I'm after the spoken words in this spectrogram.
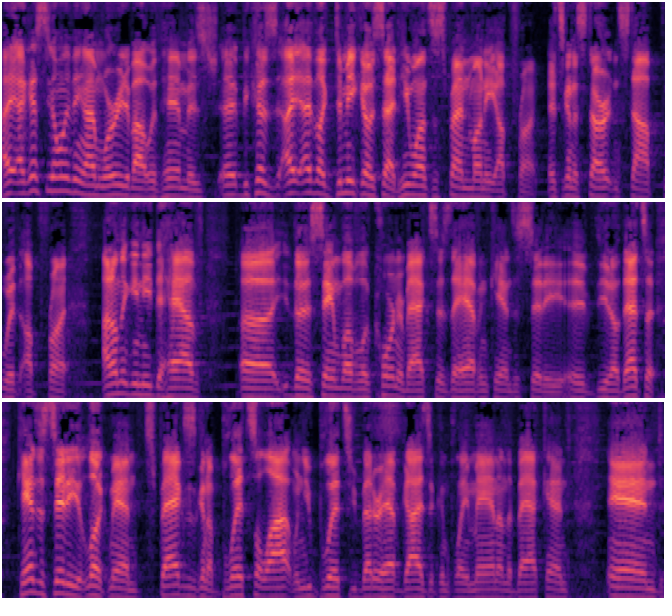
I, I guess the only thing I'm worried about with him is uh, because I, I like DeMeco said he wants to spend money up front. It's going to start and stop with up front. I don't think you need to have uh, the same level of cornerbacks as they have in Kansas City. It, you know, that's a Kansas City. Look, man, Spags is going to blitz a lot. When you blitz, you better have guys that can play man on the back end, and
